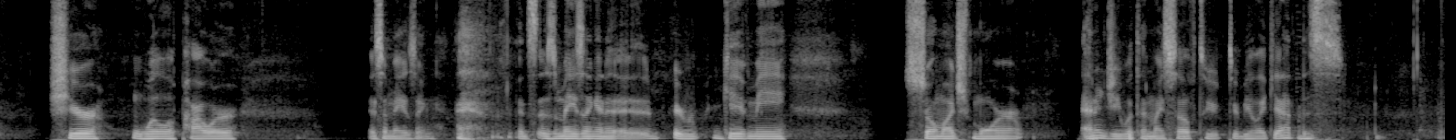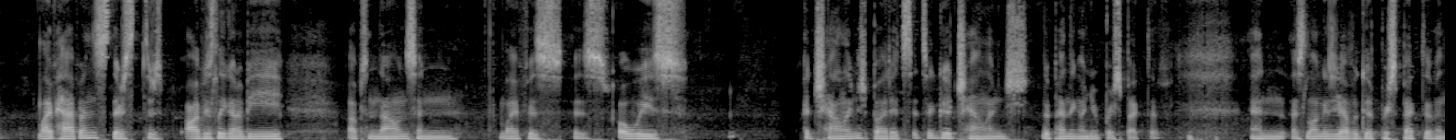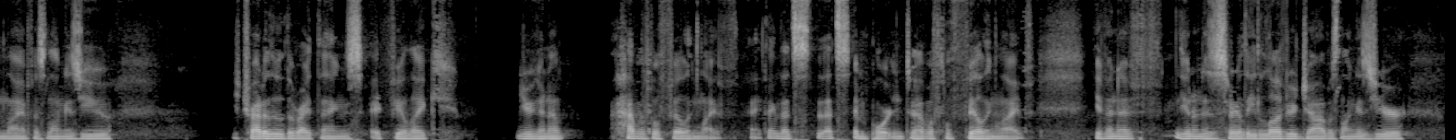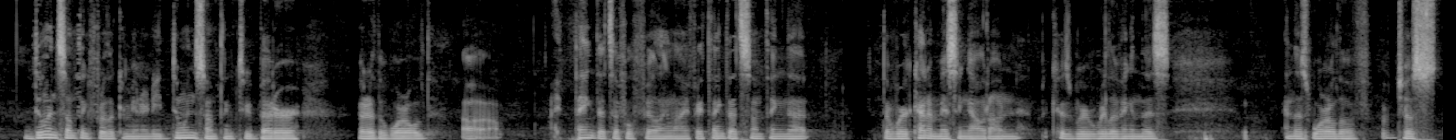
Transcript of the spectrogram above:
sheer will of power is amazing. it's, it's amazing and it, it, it gave me so much more energy within myself to to be like, yeah, this life happens. There's there's obviously gonna be ups and downs and life is is always a challenge, but it's it's a good challenge depending on your perspective. And as long as you have a good perspective in life, as long as you you try to do the right things, I feel like you're gonna have a fulfilling life. I think that's that's important to have a fulfilling life, even if you don't necessarily love your job. As long as you're doing something for the community, doing something to better better the world. Uh, I think that's a fulfilling life. I think that's something that that we're kind of missing out on because we're we're living in this in this world of, of just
